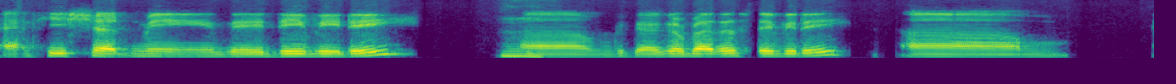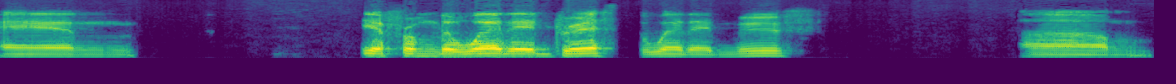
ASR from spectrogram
and he showed me the DVD, Hmm. um, the Go-Go Brothers DVD, um, and yeah, from the way they dress, the way they move, um,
